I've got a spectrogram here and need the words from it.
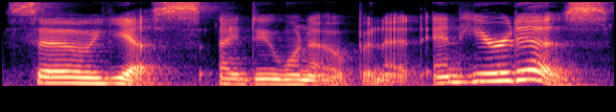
So yes, I do want to open it. And here it is.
